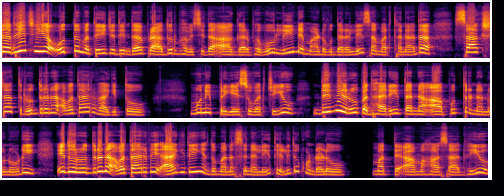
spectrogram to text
ದಧೀಚಿಯ ಉತ್ತಮ ತೇಜದಿಂದ ಪ್ರಾದುರ್ಭವಿಸಿದ ಆ ಗರ್ಭವು ಲೀಲೆ ಮಾಡುವುದರಲ್ಲಿ ಸಮರ್ಥನಾದ ಸಾಕ್ಷಾತ್ ರುದ್ರನ ಅವತಾರವಾಗಿತ್ತು. ಮುನಿಪ್ರಿಯೆ ಸುವರ್ಚಿಯು ದಿವ್ಯ ರೂಪಧಾರಿ ತನ್ನ ಆ ಪುತ್ರನನ್ನು ನೋಡಿ, ಇದು ರುದ್ರನ ಅವತಾರವೇ ಆಗಿದೆ ಎಂದು ಮನಸ್ಸಿನಲ್ಲಿ ತಿಳಿದುಕೊಂಡಳು. ಮತ್ತೆ ಆ ಮಹಾಸಾಧ್ವಿಯು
